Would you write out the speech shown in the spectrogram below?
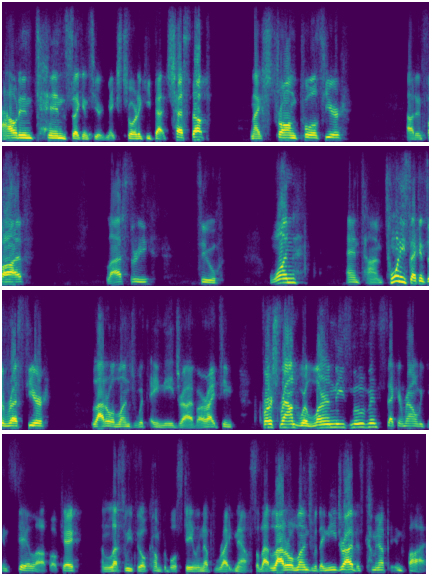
Out in 10 seconds here. Make sure to keep that chest up. Nice strong pulls here. Out in five. Last three, two, one, and time. 20 seconds of rest here. Lateral lunge with a knee drive. All right, team. First round, we'll learn these movements. Second round, we can scale up, okay? Unless we feel comfortable scaling up right now. So that lateral lunge with a knee drive is coming up in five.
